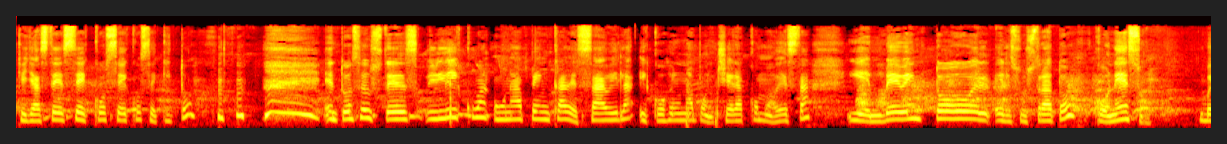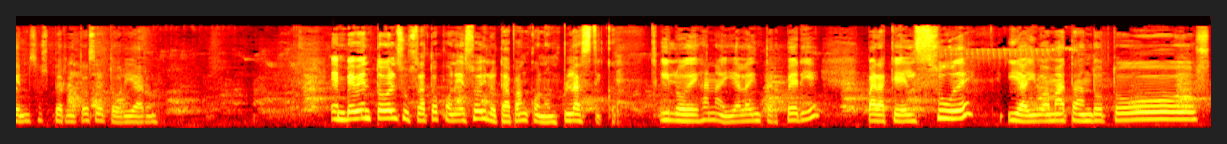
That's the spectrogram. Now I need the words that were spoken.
que ya esté seco, seco, sequito, entonces ustedes licuan una penca de sábila y cogen una ponchera como esta y embeben todo el, el sustrato con eso. Bueno, esos perritos se torearon. Embeben todo el sustrato con eso y lo tapan con un plástico. Y lo dejan ahí a la intemperie para que él sude y ahí va matando todos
